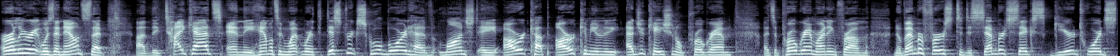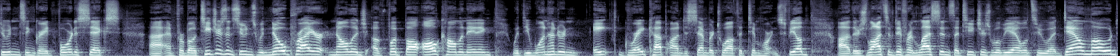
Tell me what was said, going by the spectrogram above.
earlier it was announced that uh, the Ticats and the Hamilton Wentworth District School Board have launched a Our Cup, Our Community educational program. It's a program running from November 1st to December 6th, geared towards students in grade 4 to 6 uh, and for both teachers and students with no prior knowledge of football, all culminating with the 108th Grey Cup on December 12th at Tim Hortons Field. Uh, there's lots of different lessons that teachers will be able to uh, download.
